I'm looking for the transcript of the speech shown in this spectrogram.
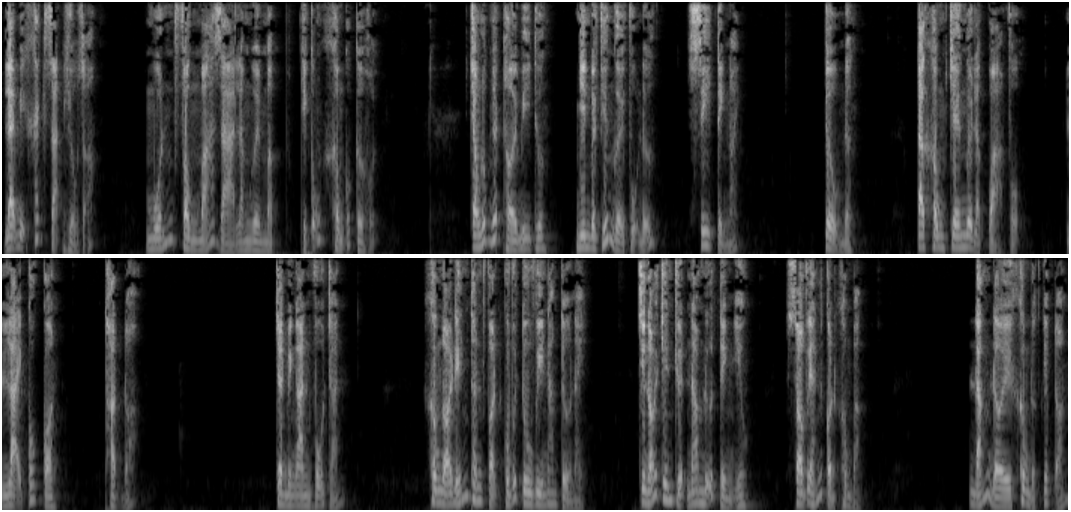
Lại bị khách sạn hiểu rõ. Muốn phòng má già làm người mập Thì cũng không có cơ hội. Trong lúc nhất thời bị thương, Nhìn về phía người phụ nữ, Si tình nói, Cửu nương, Ta không chê ngươi là quả phụ, Lại có con, Thật đó. Trần minh An vỗ trán không nói đến thân phận của với tu vi nam tử này. Chỉ nói trên chuyện nam nữ tình yêu, So với hắn còn không bằng. Đáng đời không được tiếp đón.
